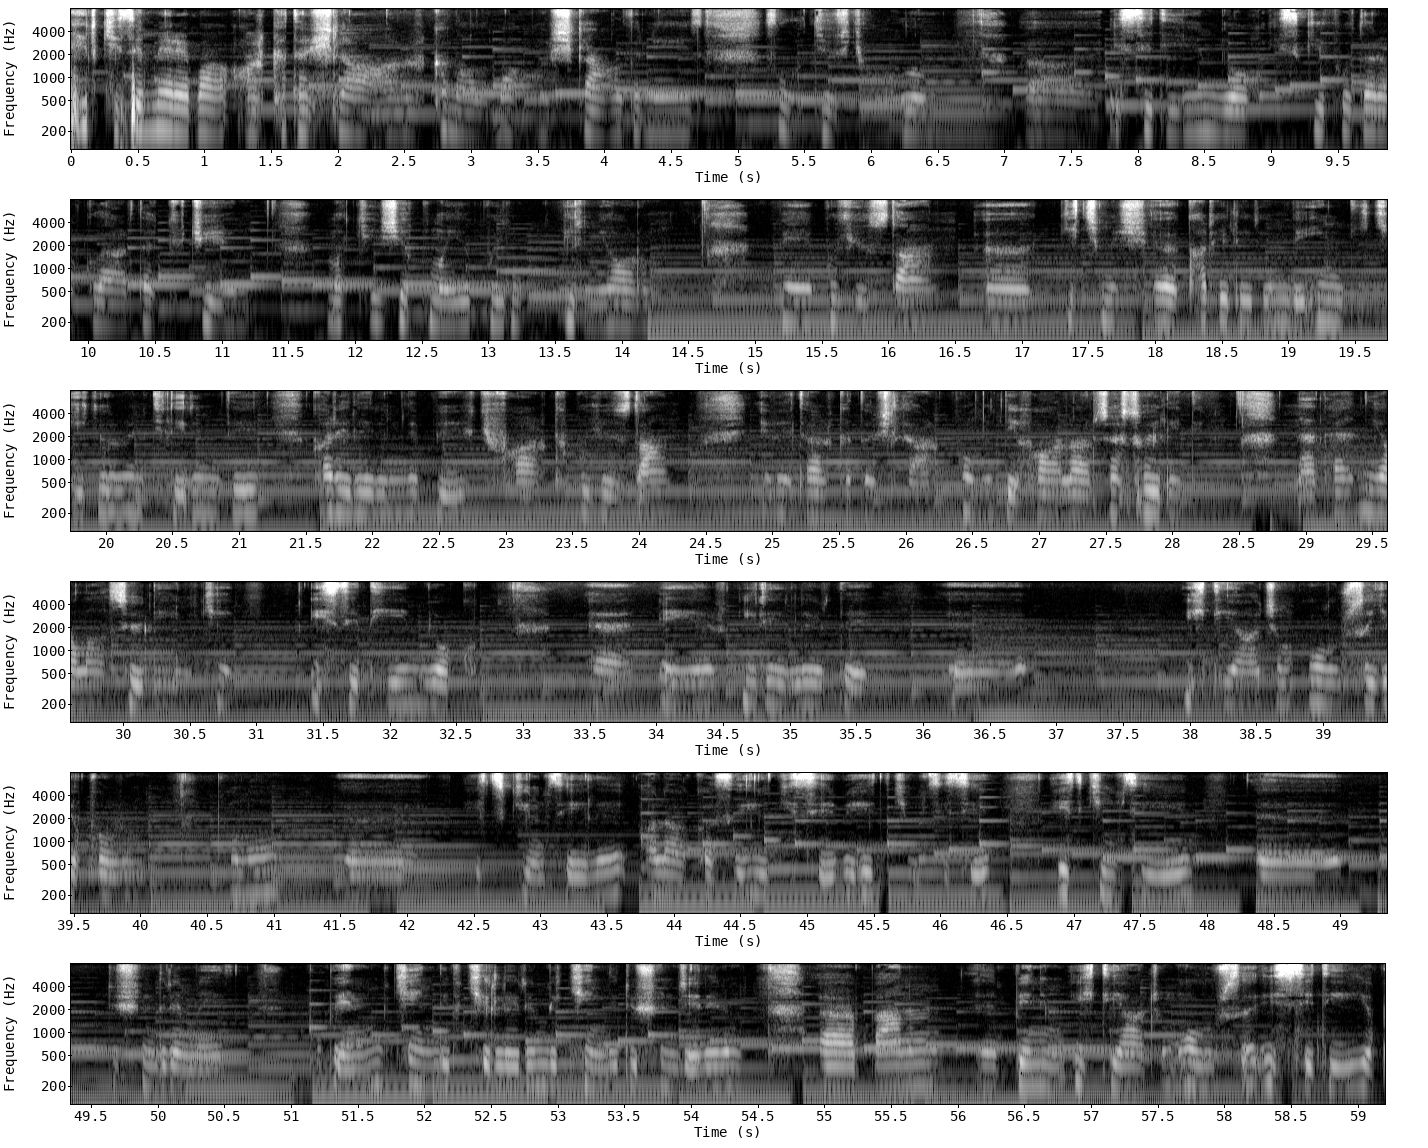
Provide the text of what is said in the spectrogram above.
Herkese merhaba arkadaşlar. Kanalıma hoş geldiniz. Sıla Türkoğlu. Ee, yok. Eski fotoğraflarda küçüğüm. Makyaj yapmayı bil- bilmiyorum. Ve bu yüzden e, geçmiş e, karelerim ve indiki görüntülerimde karelerimde büyük fark bu yüzden. Evet arkadaşlar bunu defalarca söyledim. Neden yalan söyleyeyim ki? İstediğim yok. Ee, eğer ilerlerde e, ihtiyacım olursa yaparım. Bunu e, hiç kimseyle alakası, ilgisi ve hiç kimsesi, hiç kimseyi e, düşündüremez. Bu benim kendi fikirlerim ve kendi düşüncelerim. Ee, benim benim ihtiyacım olursa istediği yapar.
